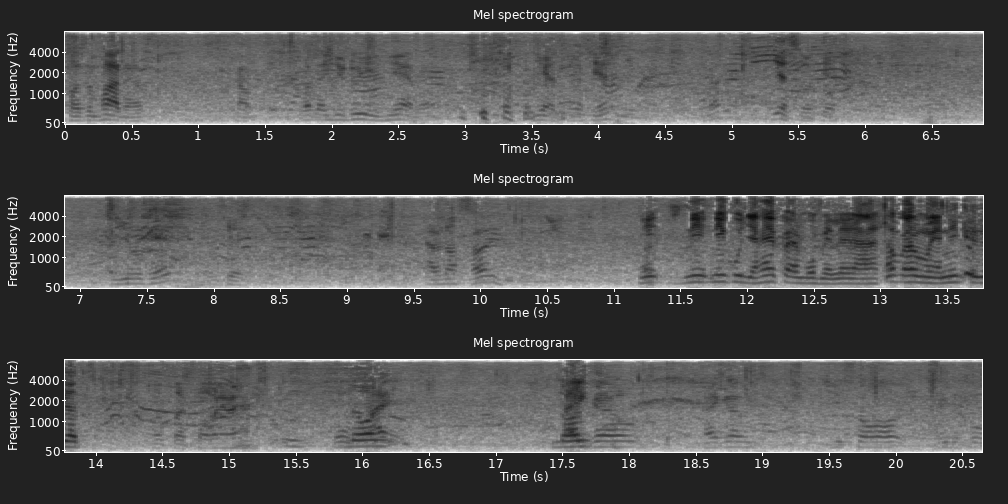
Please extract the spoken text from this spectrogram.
ขอสัมภาษณ์หนะครับ ครับ What are you doing here man yes okay yes okay Are you okay okay I'm not sorry นี่นี่นี่คุณอย่าให้แฟนผมเห็นเลยนะ ถ้าแฟนผมเห็นนี่คือจะ เปิดโปรได้ไหม โดน โดน Hi girl Hi girl you so beautiful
